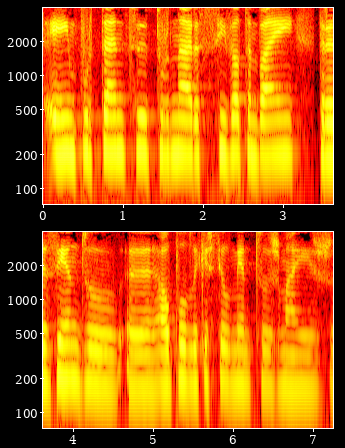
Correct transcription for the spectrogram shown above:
É importante tornar acessível também trazendo uh, ao público estes elementos mais uh,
